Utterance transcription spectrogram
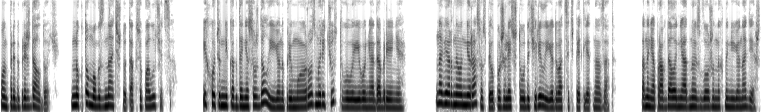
Он предупреждал дочь. Но кто мог знать, что так все получится? И хоть он никогда не осуждал ее напрямую, Розмари чувствовала его неодобрение. Наверное, он не раз успел пожалеть, что удочерил ее 25 лет назад. Она не оправдала ни одной из вложенных на нее надежд.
